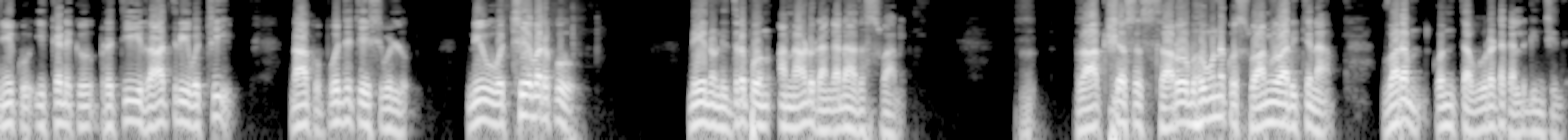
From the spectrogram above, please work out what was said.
నీకు ఇక్కడికి ప్రతి రాత్రి వచ్చి నాకు పూజ చేసి వెళ్ళు. నీవు వచ్చే వరకు నేను నిద్రపోను అన్నాడు రంగనాథ స్వామి రాక్షస సార్వభౌమునకు స్వామివారిచ్చిన వరం కొంత ఊరట కలిగించింది.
